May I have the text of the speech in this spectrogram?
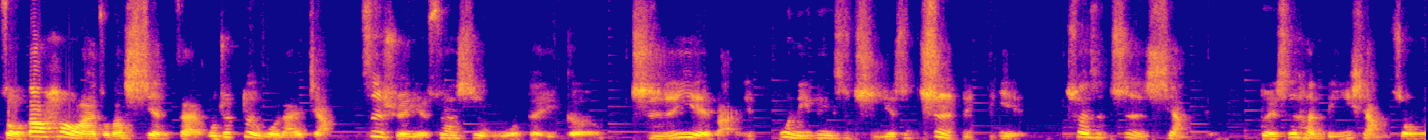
走到后来，走到现在，我觉得对我来讲，自学也算是我的一个职业吧，也不一定是职业，是志业，算是志向。对，是很理想中。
